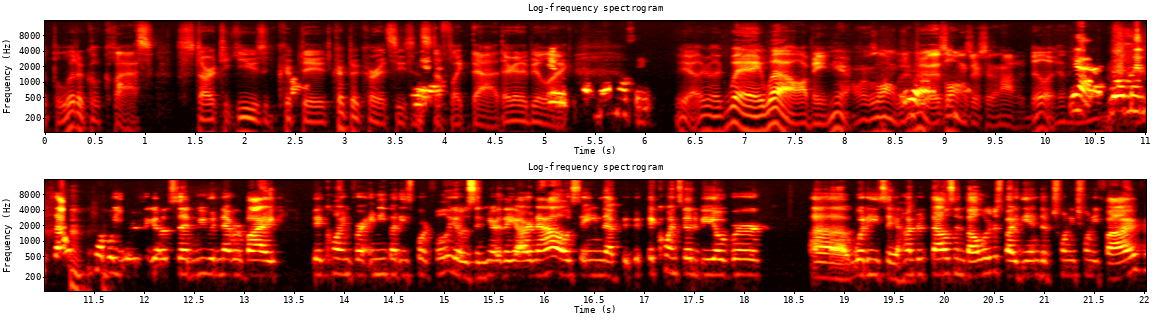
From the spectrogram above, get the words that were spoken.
the political class start to use encrypted cryptocurrencies and yeah. stuff like that, they're gonna be like, yeah, they're like, wait, well, I mean, you know, as long as yeah. as long as there's not a billion. Yeah, Goldman Sachs a couple years ago said we would never buy Bitcoin for anybody's portfolios, and here they are now saying that Bitcoin's going to be over. Uh, what do you say, hundred thousand dollars by the end of 2025?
